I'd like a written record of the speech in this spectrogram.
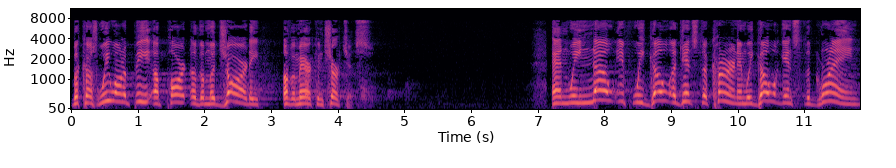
because we want to be a part of the majority of American churches. And we know if we go against the current and we go against the grain,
